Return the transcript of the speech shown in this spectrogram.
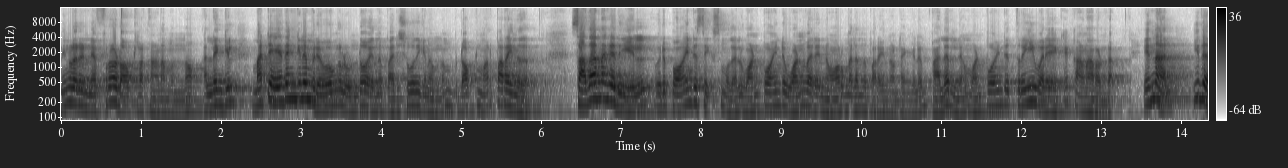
നിങ്ങളൊരു നെഫ്രോ ഡോക്ടറെ കാണണമെന്നോ അല്ലെങ്കിൽ മറ്റേതെങ്കിലും രോഗങ്ങളുണ്ടോ എന്ന് പരിശോധിക്കണമെന്നും ഡോക്ടർമാർ പറയുന്നത്. സാധാരണഗതിയിൽ ഒരു പോയിന്റ് സിക്സ് മുതൽ വൺ പോയിന്റ് വൺ വരെ നോർമൽ എന്ന് പറയുന്നുണ്ടെങ്കിലും പലരിലും വൺ പോയിന്റ് ത്രീ വരെയൊക്കെ കാണാറുണ്ട്. എന്നാൽ ഇത്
